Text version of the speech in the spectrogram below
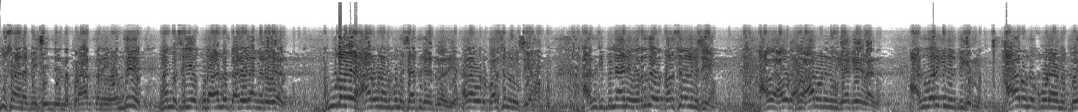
மூசா நபி செஞ்ச இந்த பிரார்த்தனை வந்து நம்ம செய்யக்கூடாதுன்னு தடையெல்லாம் கிடையாது. கூடவே ஹாரூன் அனுப்புன்னு சேர்த்து கேட்டுறாரு அதாவது ஒரு பர்சனல் விஷயம். அதுக்கு பின்னாடி வருது ஒரு பர்சனல் விஷயம். அவர் அவர் நீங்க கேட்க இயலாது அது வரைக்கும் நிறுத்திக்கணும் ஹாரூனை கூட அனுப்பி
